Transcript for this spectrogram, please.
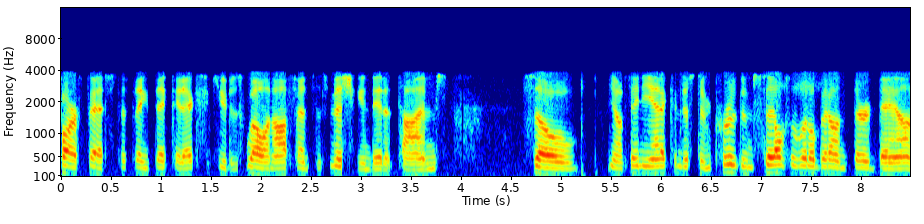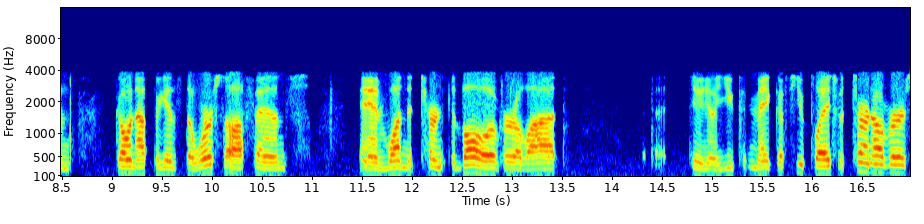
far fetched to think they could execute as well on offense as Michigan did at times. So, you know, if Indiana can just improve themselves a little bit on third down, going up against the worst offense and one that turns the ball over a lot, uh, you know, you can make a few plays with turnovers,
